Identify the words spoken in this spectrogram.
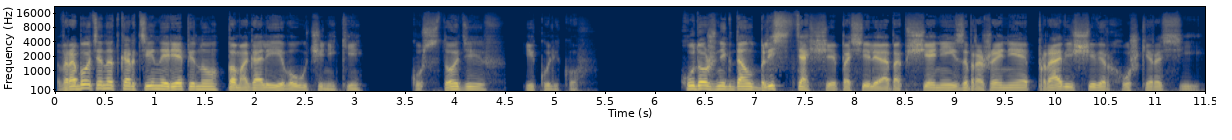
В работе над картиной Репину помогали его ученики Кустодиев и Куликов. Художник дал блестящее по силе обобщение изображения правящей верхушки России.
